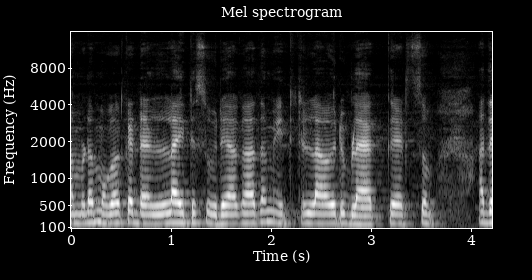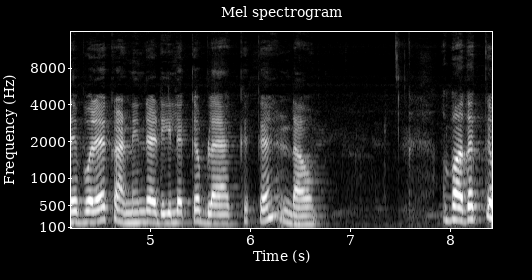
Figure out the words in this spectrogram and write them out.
നമ്മുടെ മുഖമൊക്കെ ഡള്ളായിട്ട് സൂര്യാഘാതം ഏറ്റിട്ടുള്ള ആ ഒരു ബ്ലാക്ക് ഹെഡ്സും അതേപോലെ കണ്ണിന്റെ അടിയിലൊക്കെ ബ്ലാക്ക് ഒക്കെ ഉണ്ടാവും. അപ്പോൾ അതൊക്കെ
